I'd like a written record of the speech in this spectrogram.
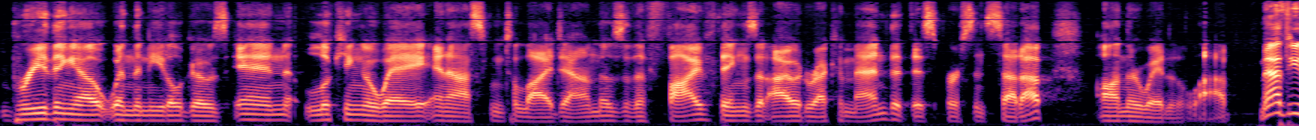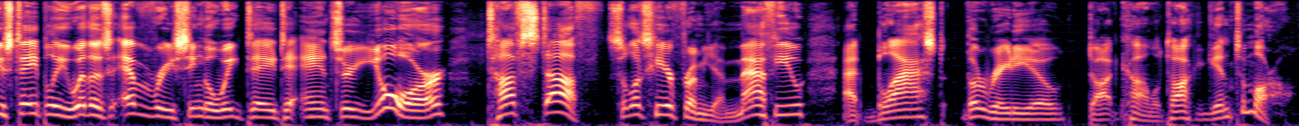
breathing out when the needle goes in looking away and asking to lie down those are the five things that i would recommend that this person set up on their way to the lab Matthew Stapley with us every single weekday to answer your tough stuff. So let's hear from you. Matthew at blasttheradio.com. We'll talk again tomorrow.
